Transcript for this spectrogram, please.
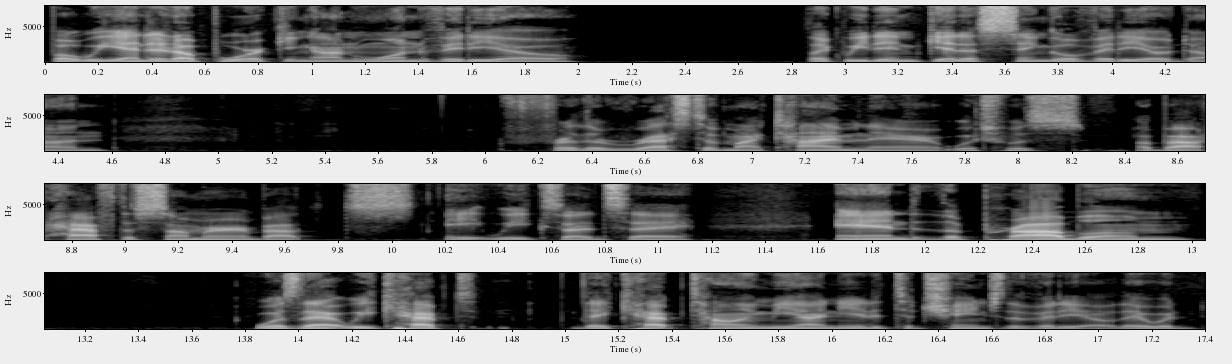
But we ended up working on one video. Like we didn't get a single video done for the rest of my time there, which was about half the summer, about eight weeks, I'd say. And the problem was that we kept they kept telling me I needed to change the video. They would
